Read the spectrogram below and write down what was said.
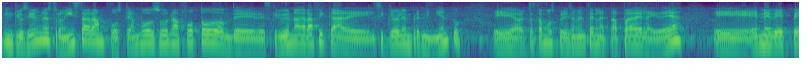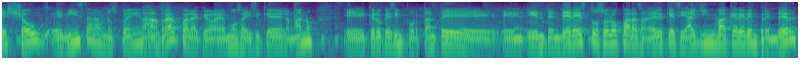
inclusive en nuestro Instagram posteamos una foto donde describe una gráfica del ciclo del emprendimiento. Eh, ahorita estamos precisamente en la etapa de la idea. Eh, MVP Show en Instagram nos pueden encontrar para que vayamos ahí sí que de la mano. Eh, creo que es importante entender esto solo para saber que si alguien va a querer emprender,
